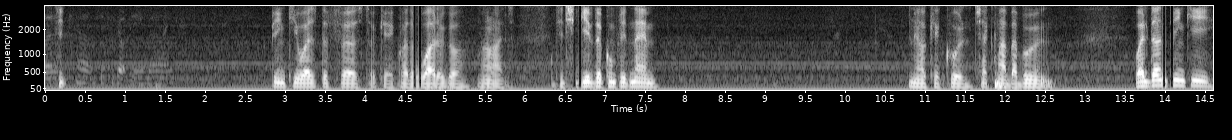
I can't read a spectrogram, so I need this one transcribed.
that Did- counts if you got the emails. Pinky was the first. Okay, quite a while ago. Alright. Did she give the complete name? Yeah, okay, cool. Check my baboon. Well done, Pinky.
